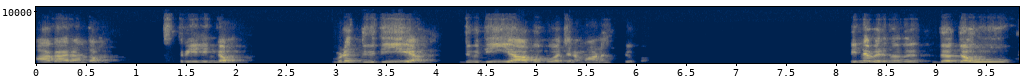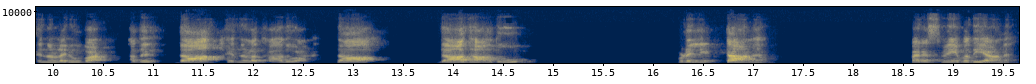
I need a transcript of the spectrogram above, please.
ആകാരാന്തം സ്ത്രീലിംഗം. ഇവിടെ ദ്വിതീയ ദ്വിതീയ ബഹുവചനമാണ് രൂപം. പിന്നെ വരുന്നത് ദദൗ എന്നുള്ള രൂപമാണ്. അത് ദ എന്നുള്ള ധാതുവാണ്. ദാ ദാ ധാതു. ഇവിടെ ലിട്ടാണ് പരസ്മേപതിയാണ്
